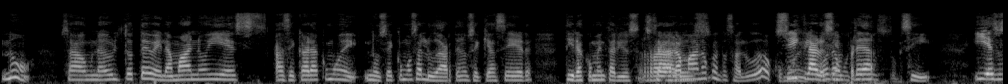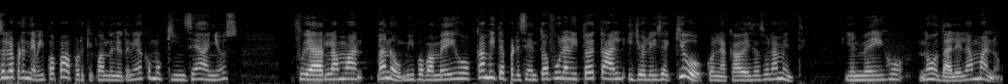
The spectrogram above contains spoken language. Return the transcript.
no. O sea, un adulto te ve la mano y es, hace cara como de, no sé cómo saludarte, no sé qué hacer, tira comentarios ¿Se raros. da la mano cuando saluda? o Sí, claro, "Hola, siempre da- gusto"? sí. Y eso se lo aprendí a mi papá, porque cuando yo tenía como 15 años, fui a dar la mano, ah, no, mi papá me dijo, Cami, te presento a fulanito de tal, y yo le hice, ¿qué hubo? Con la cabeza solamente. Y él me dijo, no, dale la mano.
